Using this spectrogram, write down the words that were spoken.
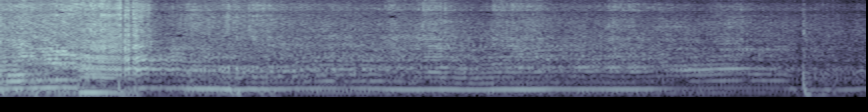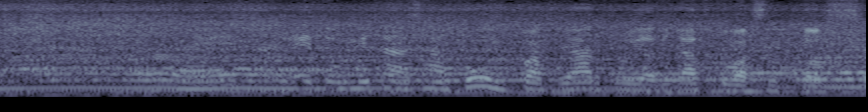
Ei tuu mitään, sehän pumppas jarruja jatkuvasti tossa.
